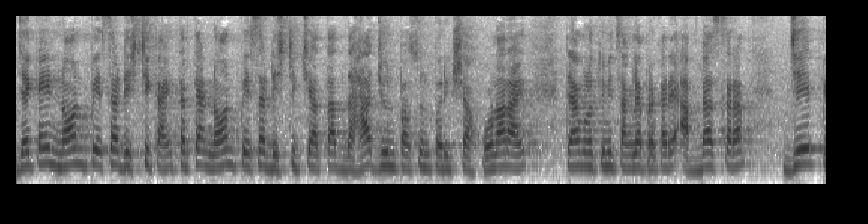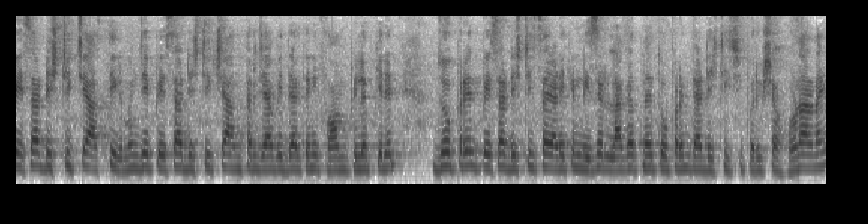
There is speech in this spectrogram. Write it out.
जे काही नॉन पेसा डिस्ट्रिक्ट आहे तर त्या नॉन पेसा डिस्ट्रिक्टची आता दहा जूनपासून परीक्षा होणार आहेत. त्यामुळे तुम्ही चांगल्या प्रकारे अभ्यास करा. जे पेसा डिस्ट्रिक्टचे असतील म्हणजे पेसा डिस्ट्रिक्टच्या अंतर ज्या विद्यार्थ्यांनी फॉर्म फिलअप केले जोपर्यंत पेसा डिस्ट्रिक्टचा या ठिकाणी रिझल्ट लागत नाही तोपर्यंत त्या डिस्ट्रिक्टची परीक्षा होणार नाही.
